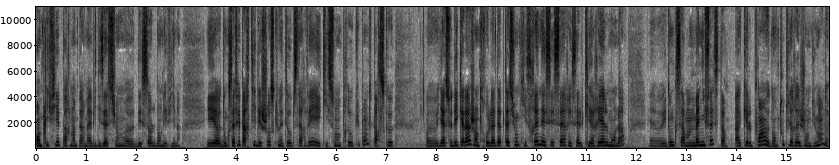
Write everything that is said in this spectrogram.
amplifiés par l'imperméabilisation des sols dans les villes. Et donc ça fait partie des choses qui ont été observées et qui sont préoccupantes parce que il y a ce décalage entre l'adaptation qui serait nécessaire et celle qui est réellement là. Euh, et donc ça manifeste à quel point dans toutes les régions du monde,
